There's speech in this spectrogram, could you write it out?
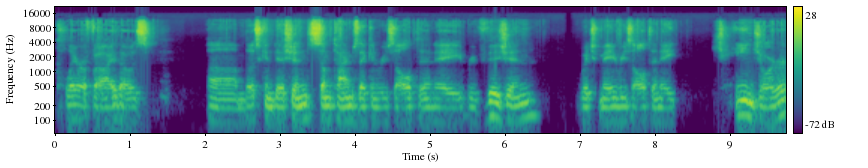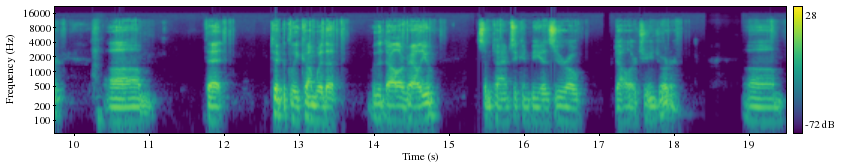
clarify those um, those conditions. Sometimes they can result in a revision, which may result in a change order um, that typically come with a with a dollar value. Sometimes it can be a zero dollar change order. Um,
